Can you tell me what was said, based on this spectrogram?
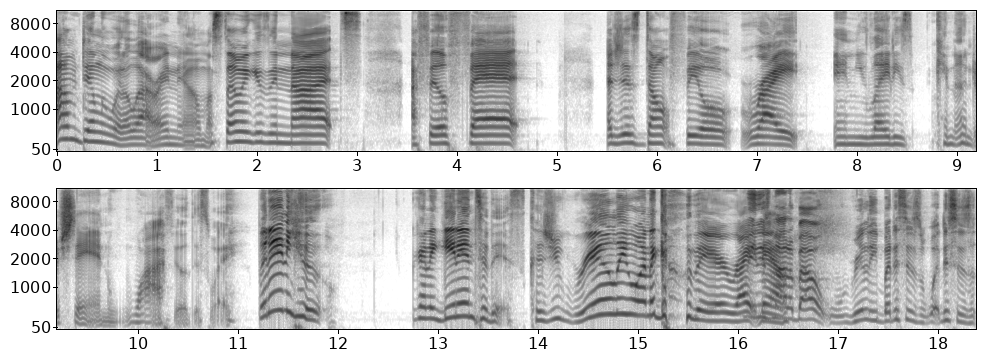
I'm dealing with a lot right now. My stomach is in knots. I feel fat. I just don't feel right, and you ladies can understand why I feel this way. But anywho, we're gonna get into this because you really want to go there I right mean, it's now. not about really, but this is what this is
